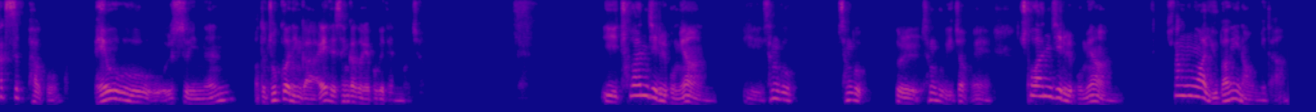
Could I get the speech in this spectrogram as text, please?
학습하고 배울 수 있는 어떤 조건인가에 대해 생각을 해보게 되는 거죠. 이 초한지를 보면 이 삼국 삼국을 삼국이죠. 예. 초한지를 보면 황후와 유방이 나옵니다.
